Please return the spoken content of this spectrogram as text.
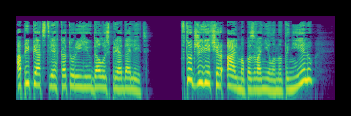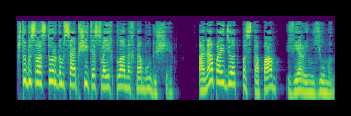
о препятствиях, которые ей удалось преодолеть. В тот же вечер Альма позвонила Натаниэлю, чтобы с восторгом сообщить о своих планах на будущее. Она пойдет по стопам Веры Ньюман.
